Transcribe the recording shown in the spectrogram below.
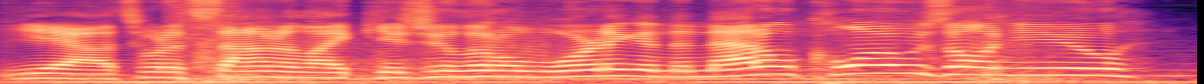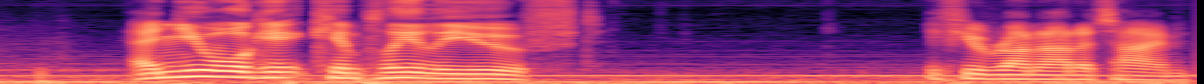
Yeah, that's what it sounded like. Gives you a little warning, and then that'll close on you. And you will get completely oofed. If you run out of time.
